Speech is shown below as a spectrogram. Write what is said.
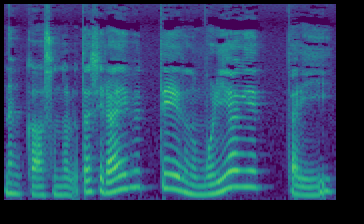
なんかその私ライブってその盛り上げたり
